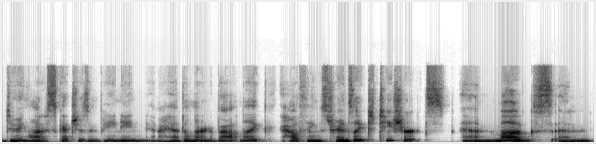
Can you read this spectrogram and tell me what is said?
doing a lot of sketches and painting, and I had to learn about like how things translate to t-shirts and mugs and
